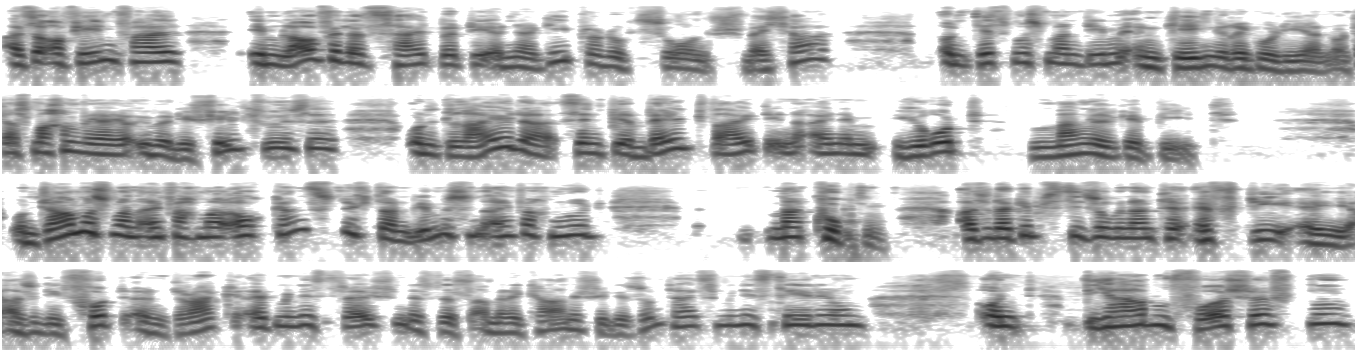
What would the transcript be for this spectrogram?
Also auf jeden Fall, im Laufe der Zeit wird die Energieproduktion schwächer und jetzt muss man dem entgegenregulieren. Und das machen wir ja über die Schilddrüse. Und leider sind wir weltweit in einem Jodmangelgebiet. Und da muss man einfach mal auch ganz nüchtern, wir müssen einfach nur mal gucken. Also da gibt es die sogenannte FDA, also die Food and Drug Administration, das ist das amerikanische Gesundheitsministerium. Und die haben Vorschriften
